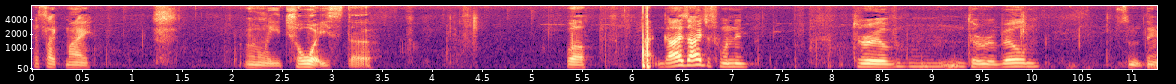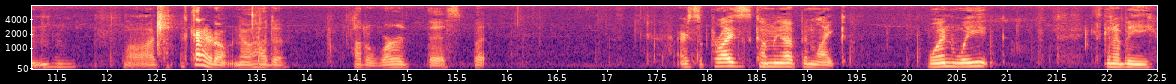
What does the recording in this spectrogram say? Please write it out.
That's like my only choice, though. Well, guys, I just wanted to re- to reveal something. Well, I, I kind of don't know how to how to word this, but our surprise is coming up in like one week. It's gonna be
